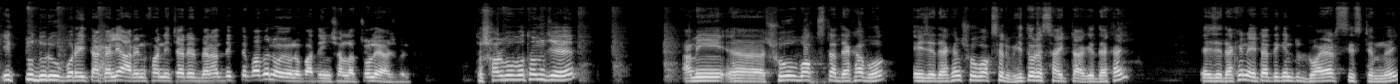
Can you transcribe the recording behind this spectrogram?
একটু দূরে উপরেই তাকালে আর এন ফার্নিচারের ব্যানার দেখতে পাবেন, ওই অনুপাতে ইনশাল্লাহ চলে আসবেন। তো সর্বপ্রথম যে আমি শো বক্সটা দেখাবো, এই যে দেখেন শো বক্সের ভিতরের সাইডটা আগে দেখাই। এই যে দেখেন, এটাতে কিন্তু ড্রয়ার সিস্টেম নেই।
